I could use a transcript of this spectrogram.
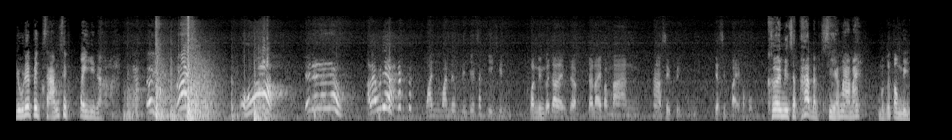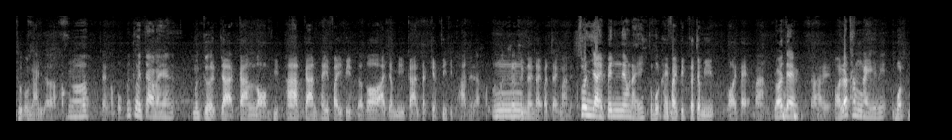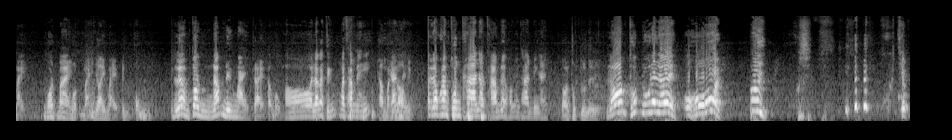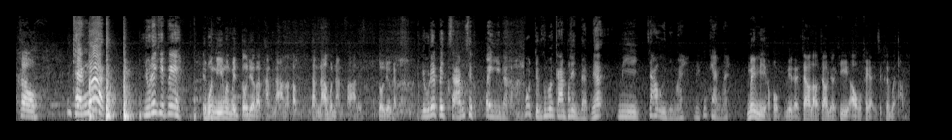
อยู่ได้เป็น 30 ปีนะ เฮ้ย เฮ้ย โอ้โห เดี๋ยวเดี๋ยวเดี๋ยวอะไรวะเนี่ย วันวันหนึ่งผลิตได้สักกี่ชิ้น วันหนึ่งก็จะได้จะจะได้ประมาณ 50ถึง70ใบครับผม เคยมีสภาพแบบเสียมาไหมมันก็ต้องมีทุกโรงงานอยู่แล้วครับ เนาะใช่ครับผม มันเกิดจากอะไรอะ มันเกิดจากการหลอมผิดพลาดการให้ไฟผิด แล้วก็อาจจะมีการจะเก็บที่ผิดพลาดด้วยนะครับ มันเกิดขึ้นได้หลายปัจจัยมากเลยครับ ส่วนใหญ่เป็นแนวไหน สมมติให้ไฟผิดก็จะมีรอยแตกบ้างรอยแดงใช่อ๋อแล้วทำไงทีนี้บดใหม่บทใหม่ บดใหม่ย่อยใหม่เป็นผงเริ่มต้นนับหนึ่งใหม่ใช่ครับผมอ๋อแล้วก็ถึงมาทำอย่างนี้ทำใหม่กครั้รอบหนึ่งแล้วความทนทานอะถามหน่อยความทนทานเป็นไงลองทุบดูเลยลองทุบดูได้เลย โอ้โหเอ้ยเจ็บเข่าแข็งมาก อยู่ได้กี่ปี ไอ้พวกนี้มันเป็นตัวเดียวกับถังน้ำนะครับถังน้ำบนหนังฟ้าเลยตัวเดียวกัน อยู่ได้เป็น 30 ปีนะพูดถึงกระบวนการผลิตแบบเนี้ยมีเจ้าอื่นอีกไหมมีคู่แข่งไหมไม่มีครับผมมีแต่เจ้าเราเจ้าเดียวที่เอาขยะรีไซเคิลมาทำ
